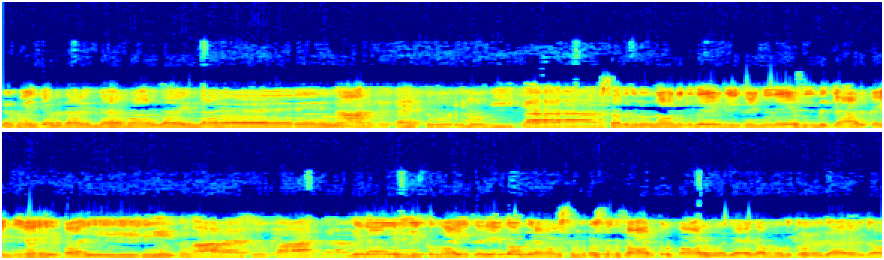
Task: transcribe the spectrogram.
ਝਖਾਂ ਹੀ ਝਖਦਾ ਰਹਿੰਦਾ ਹੈ ਮਾਰਦਾ ਰਹਿੰਦਾ ਹੈ। ਨਾਨਕ ਕਹਿ ਤੂੰ ਇਹੋ ਵਿਚਾਰਾ। ਸਤਿਗੁਰੂ ਨਾਨਕ ਦੇਵ ਜੀ ਕਹਿੰਦੇ ਨੇ ਅਸੀਂ ਵਿਚਾਰ ਕਹਿੰਦੇ ਹਾਂ ਇਹ ਭਾਈ। ਕਮਾਵੇ ਸੋ ਪਾਰ ਗਰਾਂ ਜਿਹੜਾ ਇਸ ਦੀ ਕਮਾਈ ਕਰੇਗਾ ਉਹ ਗ੍ਰਾਮ ਸਮੂਹ ਸੰਸਾਰ ਤੋਂ ਪਾਰ ਹੋ ਜਾਏਗਾ ਮੁਕਤ ਹੋ ਜਾਏਗਾ।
